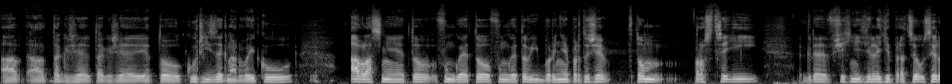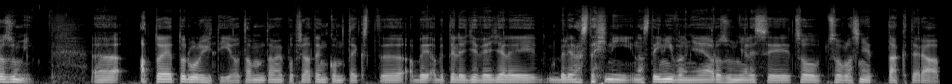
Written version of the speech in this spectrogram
A, a takže, takže je to kuřízek na dvojku a vlastně je to, funguje, to, funguje to výborně, protože v tom prostředí, kde všichni ti lidi pracují, si rozumí. Eh, a to je to důležité. Tam, tam je potřeba ten kontext, eh, aby, aby ty lidi věděli, byli na stejný, na stejný vlně a rozuměli si, co, co vlastně ta, která,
